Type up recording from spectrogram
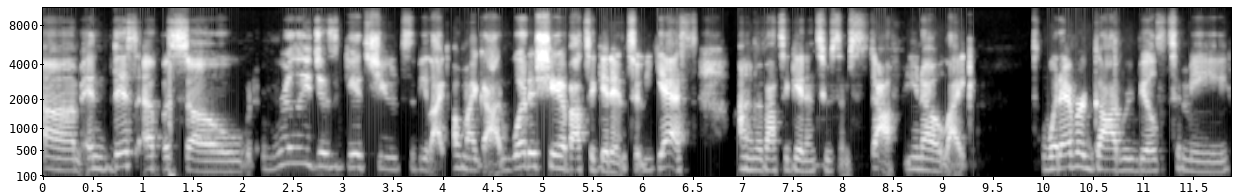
um, in this episode really just gets you to be like, oh my God, what is she about to get into? Yes, I'm about to get into some stuff, you know, like whatever God reveals to me,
